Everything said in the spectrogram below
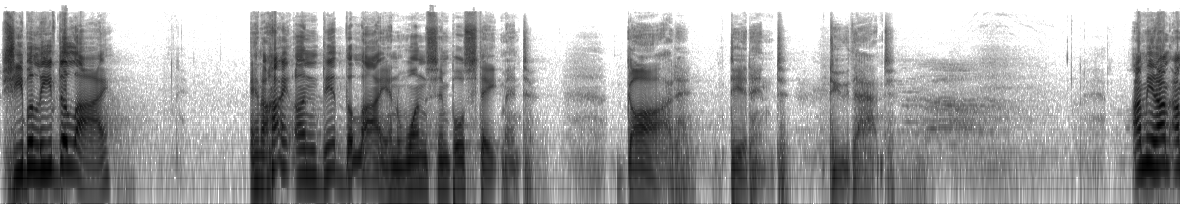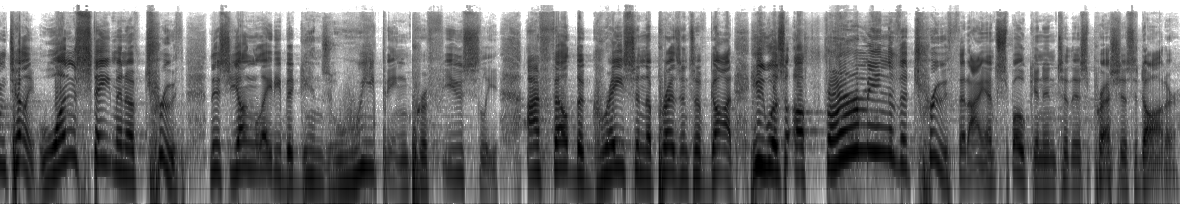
She believed a lie, and I undid the lie in one simple statement God didn't do that. I mean, I'm, I'm, telling you, one statement of truth. This young lady begins weeping profusely. I felt the grace and the presence of God. He was affirming the truth that I had spoken into this precious daughter.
